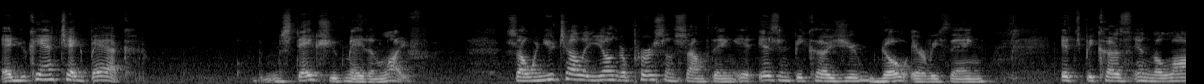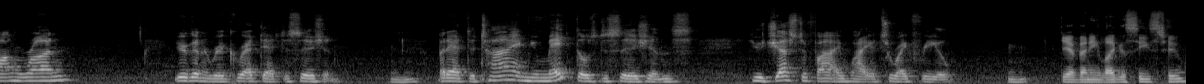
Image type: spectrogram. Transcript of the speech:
And you can't take back the mistakes you've made in life. So when you tell a younger person something, it isn't because you know everything. It's because in the long run, you're going to regret that decision. Mhm. But at the time you make those decisions, you justify why it's right for you. hmm Do you have any legacies too?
